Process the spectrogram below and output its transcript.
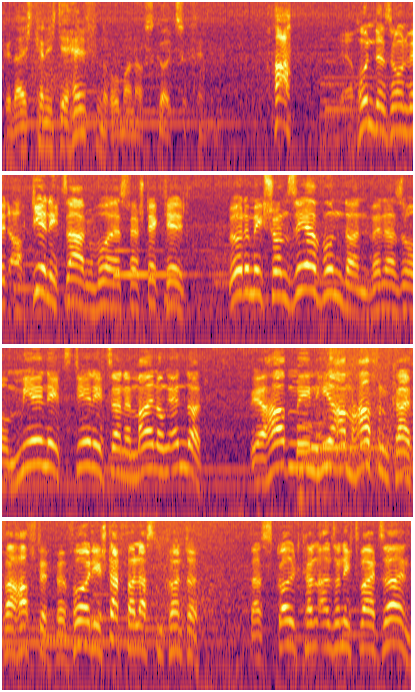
Vielleicht kann ich dir helfen, Romanovs Gold zu finden. Ha! Der Hundesohn wird auch dir nicht sagen, wo er es versteckt hält. Würde mich schon sehr wundern, wenn er so mir nichts, dir nichts seine Meinung ändert. Wir haben ihn hier am Hafenkai verhaftet, bevor er die Stadt verlassen konnte. Das Gold kann also nicht weit sein.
